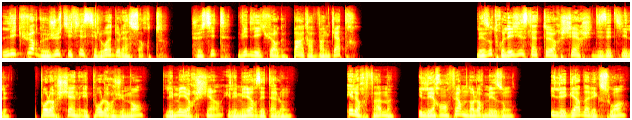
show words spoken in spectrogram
Lycurgue justifiait ses lois de la sorte. Je cite, Vide Lycurgue, paragraphe 24. Les autres législateurs cherchent, disait-il, pour leurs chiennes et pour leurs juments, les meilleurs chiens et les meilleurs étalons. Et leurs femmes, ils les renferment dans leur maison, ils les gardent avec soin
